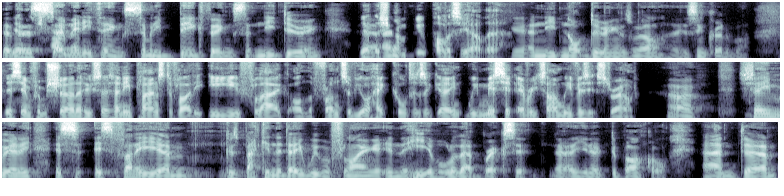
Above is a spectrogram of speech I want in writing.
yeah, there's so many things, so many big things that need doing. Yeah, the shampoo and, policy out there. Yeah, and need not doing as well. It's incredible. This in from Sherna, who says, "Any plans to fly the EU flag on the front of your headquarters again? We miss it every time we visit Stroud." Oh, shame! Really, it's it's funny because um, back in the day we were flying it in the heat of all of that Brexit, uh, you know, debacle, and um,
